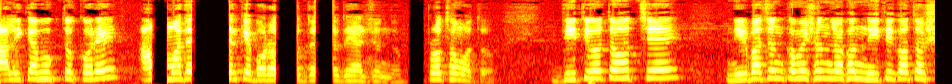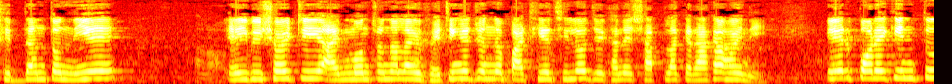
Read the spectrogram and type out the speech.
তালিকাভুক্ত করে আমাদেরকে বরাদ্দ দেওয়ার জন্য, প্রথমত। দ্বিতীয়ত হচ্ছে, নির্বাচন কমিশন যখন নীতিগত সিদ্ধান্ত নিয়ে এই বিষয়টি আইন মন্ত্রণালয় ভেটিং এর জন্য পাঠিয়েছিল, যেখানে শাপলাকে রাখা হয়নি। এরপরে কিন্তু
